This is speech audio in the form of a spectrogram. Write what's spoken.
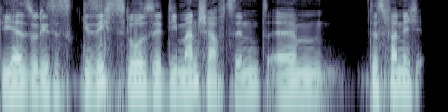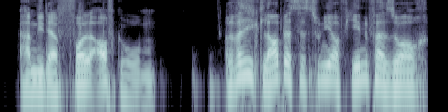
die ja so dieses gesichtslose die Mannschaft sind, ähm, das fand ich haben die da voll aufgehoben. Also was ich glaube, dass das Turnier auf jeden Fall so auch,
